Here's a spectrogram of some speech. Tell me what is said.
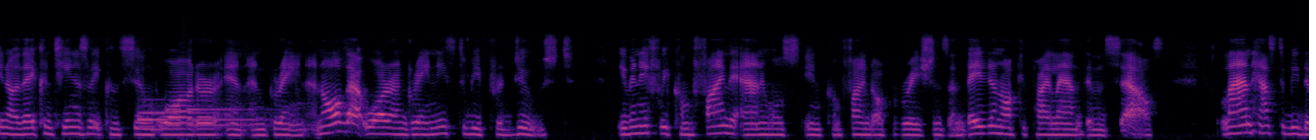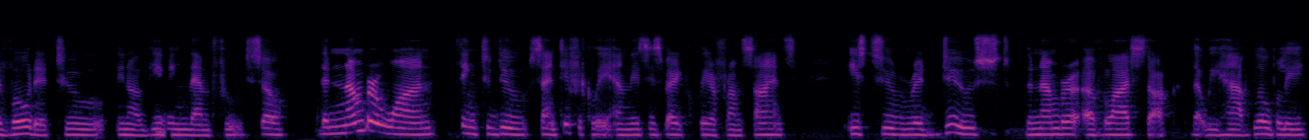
you know, they continuously consume water and, and grain. And all that water and grain needs to be produced. Even if we confine the animals in confined operations and they don't occupy land themselves, land has to be devoted to, you know, giving them food. So the number one thing to do scientifically, and this is very clear from science, is to reduce the number of livestock that we have globally.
